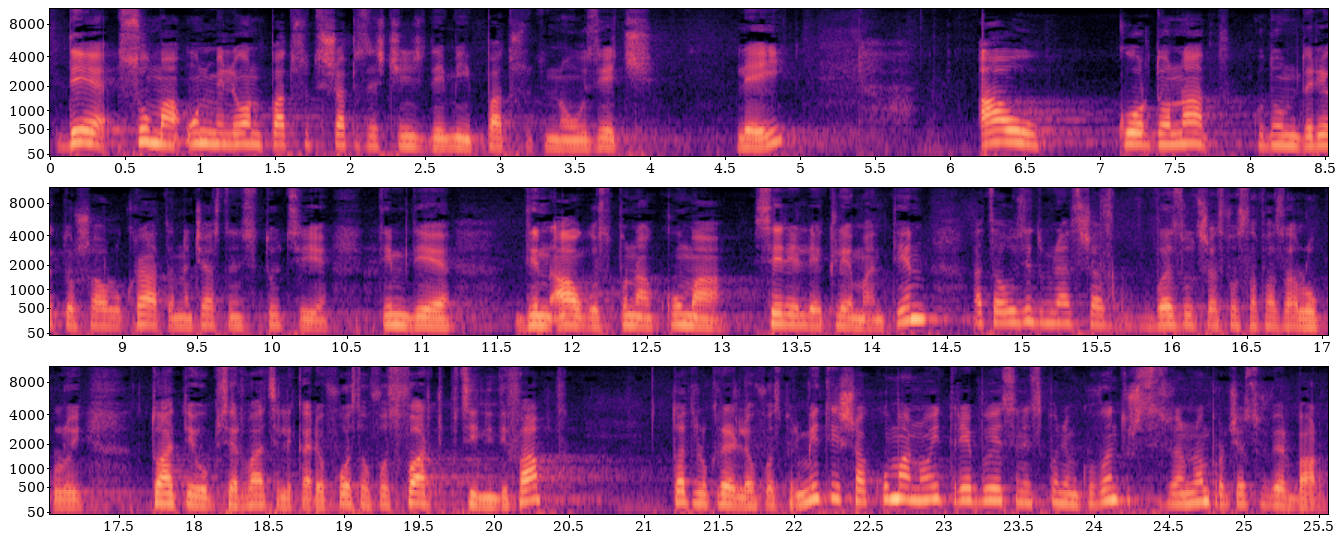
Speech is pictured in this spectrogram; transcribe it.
de suma 1.475.490 lei. Au coordonat cu domnul director și au lucrat în această instituție timp de din august până acum seriile Clementin. Ați auzit dumneavoastră și ați văzut și ați fost la fața locului toate observațiile care au fost, au fost foarte puține de fapt, Toate lucрările au fost primite și acum noi trebuie să ne spunem cuvântul și să semnăm procesul verbal.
